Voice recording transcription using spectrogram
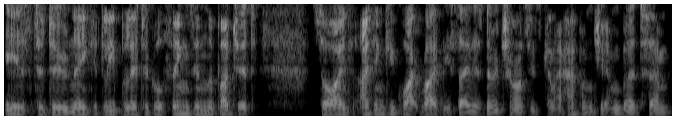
is to do nakedly political things in the budget. So I, I think you quite rightly say there's no chance it's going to happen, Jim. But um,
